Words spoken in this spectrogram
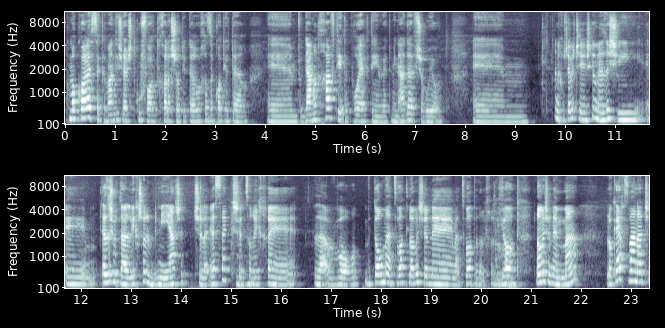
כמו כל עסק, הבנתי שיש תקופות חלשות יותר וחזקות יותר, אמ, וגם הרחבתי את הפרויקטים ואת מנעד האפשרויות. אמ, אני חושבת שיש גם איזושהי, אמ, איזשהו תהליך של בנייה ש, של העסק שצריך אה, לעבור. בתור מעצבות, לא משנה, מעצבות, אדריכליות, נכון. לא משנה מה, לוקח זמן עד ש...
